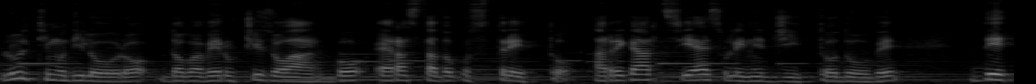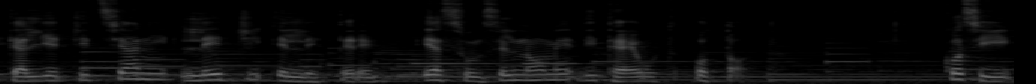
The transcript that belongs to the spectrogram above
L'ultimo di loro, dopo aver ucciso Argo, era stato costretto a recarsi esule in Egitto dove dette agli egiziani leggi e lettere e assunse il nome di Teut o Tot. Così,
